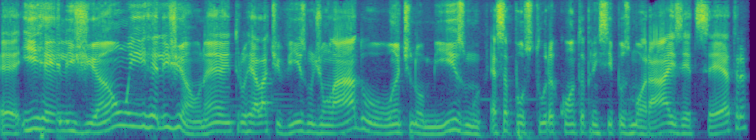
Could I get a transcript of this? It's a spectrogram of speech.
é, irreligião e religião, né? Entre o relativismo de um lado, o antinomismo, essa postura contra princípios morais, etc.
